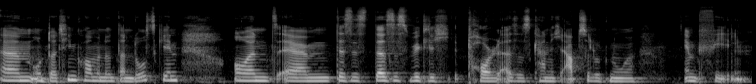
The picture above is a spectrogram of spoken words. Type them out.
ähm, und dorthin kommen und dann losgehen. Und ähm, das, ist, das ist wirklich toll. Also das kann ich absolut nur empfehlen.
